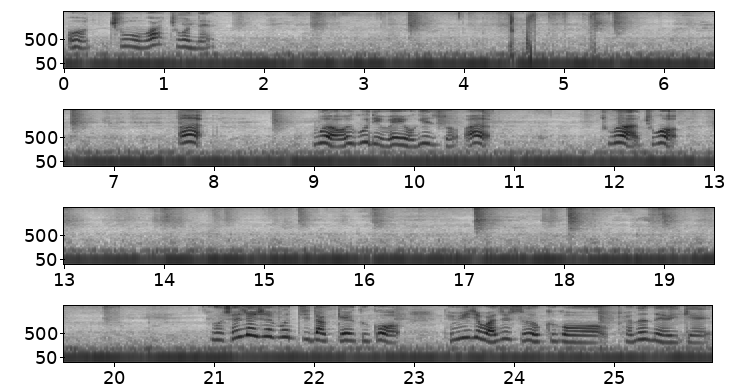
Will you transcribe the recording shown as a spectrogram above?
어, 죽은가? 죽었네. 아! 뭐야, 얼굴이 왜 여기 있어? 아! 죽어라, 죽어. 이거 세제 셰프티답게 그거 데미지 맞을수록 그거 변하네요 이게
